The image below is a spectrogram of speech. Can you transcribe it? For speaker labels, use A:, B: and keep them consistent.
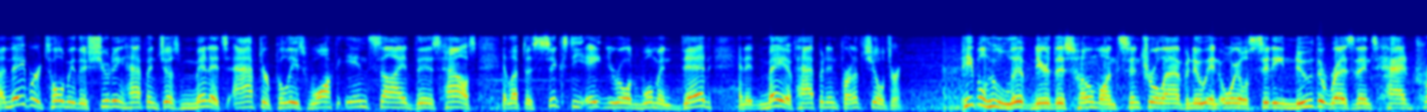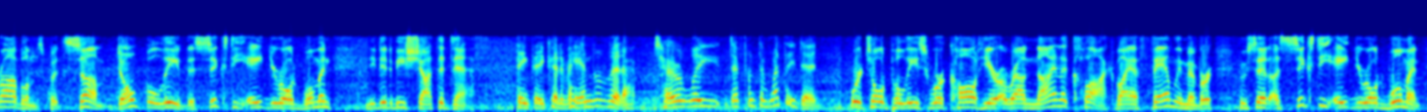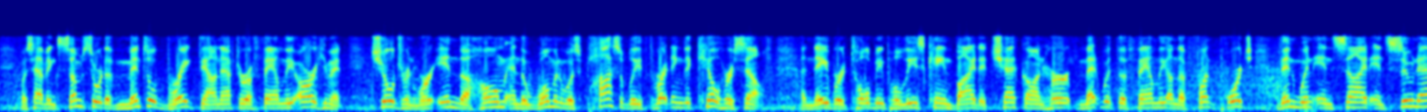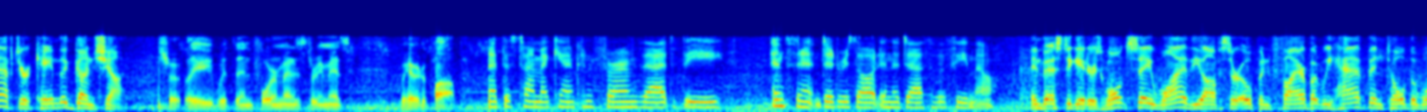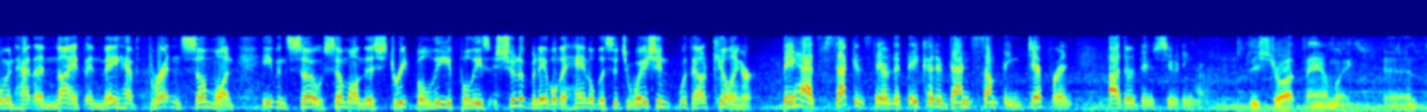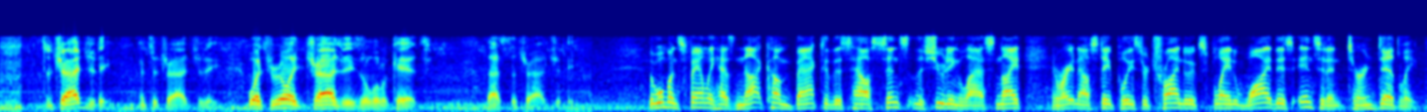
A: A neighbor told me the shooting happened just minutes after police walked inside this house. It left a 68-year-old woman dead, and it may have happened in front of children. People who live near this home on Central Avenue in Oil City knew the residents had problems, but some don't believe the 68-year-old woman needed to be shot to death.
B: Think they could have handled it uh, totally different than what they did.
A: We're told police were called here around 9 o'clock by a family member who said a 68-year-old woman was having some sort of mental breakdown after a family argument. Children were in the home and the woman was possibly threatening to kill herself. A neighbor told me police came by to check on her, met with the family on the front porch, then went inside and soon after came the gunshot.
C: Shortly within four minutes, three minutes, we heard a pop.
D: At this time, I can confirm that the incident did result in the death of a female.
A: Investigators won't say why the officer opened fire, but we have been told the woman had a knife and may have threatened someone. Even so, some on this street believe police should have been able to handle the situation without killing her.
B: They had seconds there that they could have done something different other than shooting her.
C: Distraught family. And it's a tragedy. It's a tragedy. What's really tragedy is the little kids. That's the tragedy.
A: The woman's family has not come back to this house since the shooting last night, and right now state police are trying to explain why this incident turned deadly.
